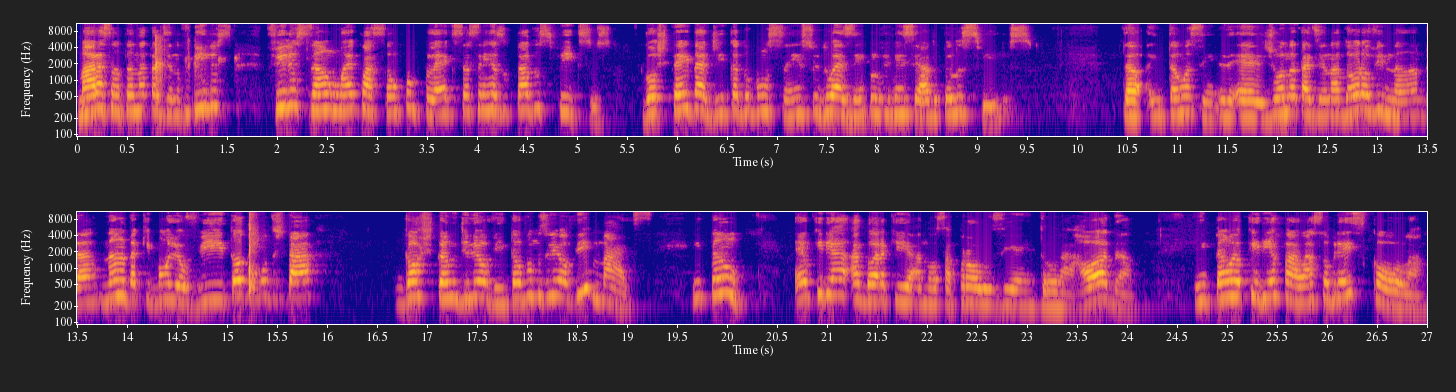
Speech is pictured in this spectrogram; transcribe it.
Mara Santana está dizendo: filhos, Filhos são uma equação complexa sem resultados fixos. Gostei da dica do bom senso e do exemplo vivenciado pelos filhos. Então, então assim, é, Joana está dizendo, adoro ouvir Nanda. Nanda, que bom lhe ouvir. Todo mundo está gostando de lhe ouvir. Então, vamos lhe ouvir mais. Então, eu queria, agora que a nossa pró-Luzia entrou na roda, então eu queria falar sobre a escola,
